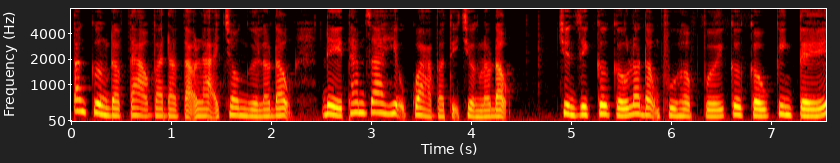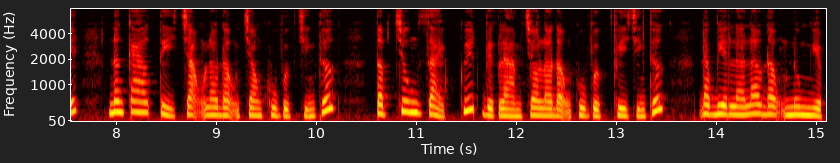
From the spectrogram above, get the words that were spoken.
tăng cường đào tạo và đào tạo lại cho người lao động để tham gia hiệu quả vào thị trường lao động chuyển dịch cơ cấu lao động phù hợp với cơ cấu kinh tế, nâng cao tỷ trọng lao động trong khu vực chính thức, tập trung giải quyết việc làm cho lao động khu vực phi chính thức, đặc biệt là lao động nông nghiệp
